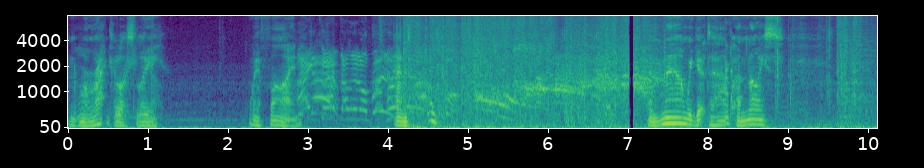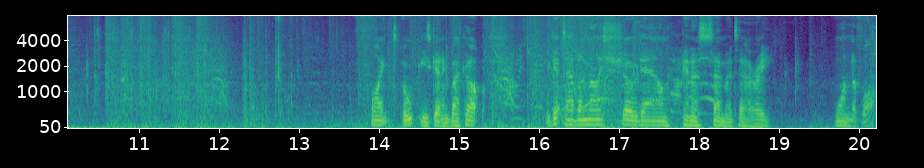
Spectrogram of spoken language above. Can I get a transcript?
And miraculously, we're fine. And and now we get to have a nice fight. Oh, he's getting back up. We get to have a nice showdown in a cemetery. Wonderful.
